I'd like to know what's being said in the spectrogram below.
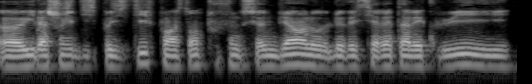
Euh, il a changé de dispositif. Pour l'instant, tout fonctionne bien. Le, le vestiaire est avec lui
